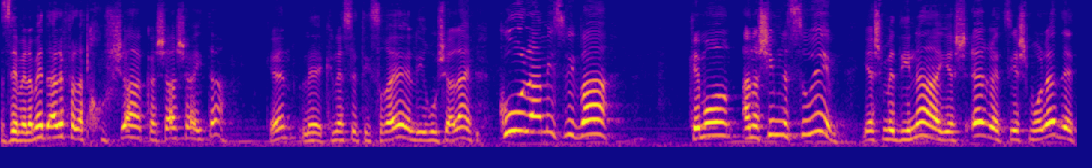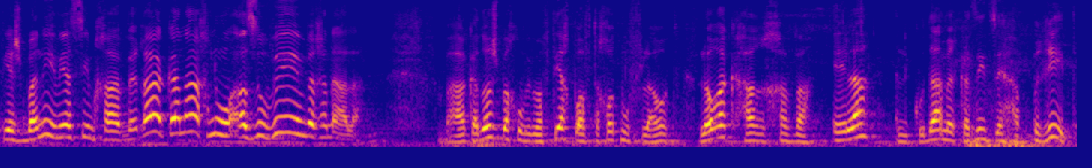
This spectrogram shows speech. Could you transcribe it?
זה מלמד א' על התחושה הקשה שהייתה, כן? לכנסת ישראל, לירושלים. כולם מסביבה כמו אנשים נשואים. יש מדינה, יש ארץ, יש מולדת, יש בנים, יש שמחה, ורק אנחנו עזובים וכן הלאה. בא הקדוש ברוך הוא ומבטיח פה הבטחות מופלאות. לא רק הרחבה, אלא הנקודה המרכזית זה הברית,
